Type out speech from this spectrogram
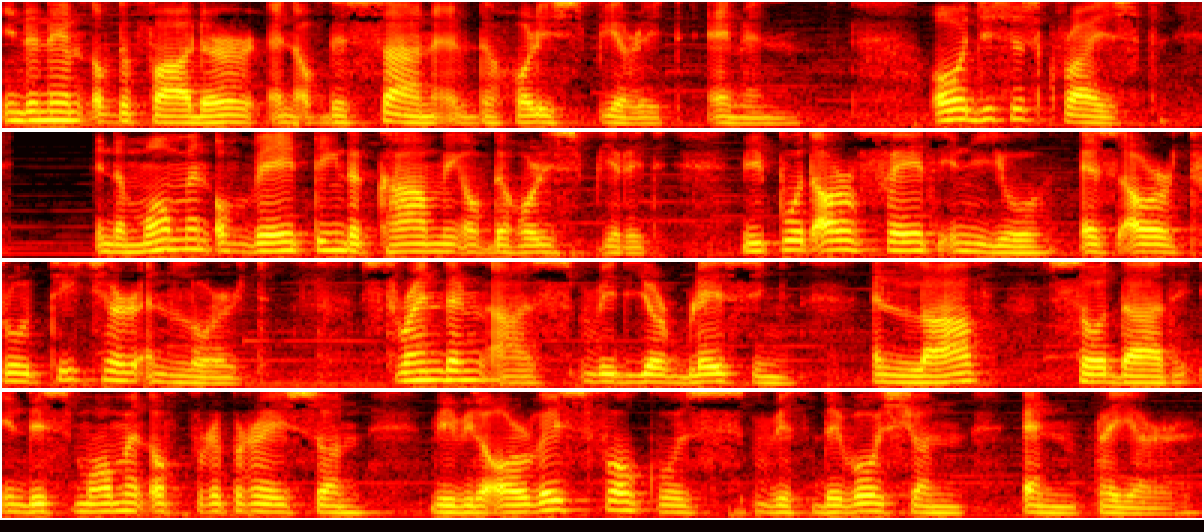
In the name of the Father, and of the Son, and of the Holy Spirit. Amen. O Jesus Christ, in the moment of waiting the coming of the Holy Spirit, we put our faith in you as our true teacher and Lord. Strengthen us with your blessing and love so that in this moment of preparation we will always focus with devotion and prayer.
